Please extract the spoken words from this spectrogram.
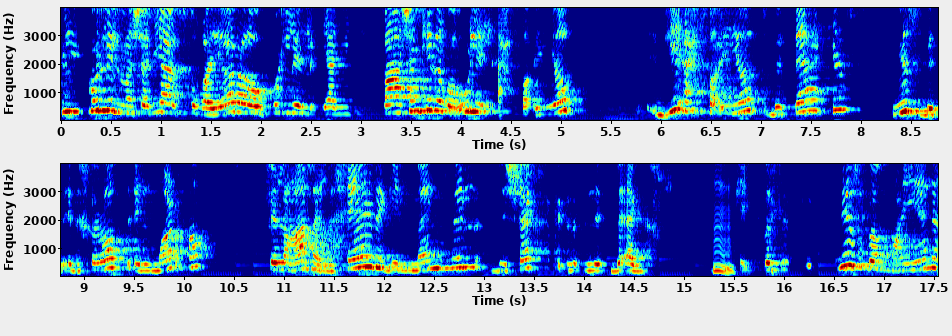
كل المشاريع الصغيرة وكل يعني فعشان كده بقول الإحصائيات دي إحصائيات بتعكس نسبة انخراط المرأة في العمل خارج المنزل بشكل بأجر. بس نسبة معينة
